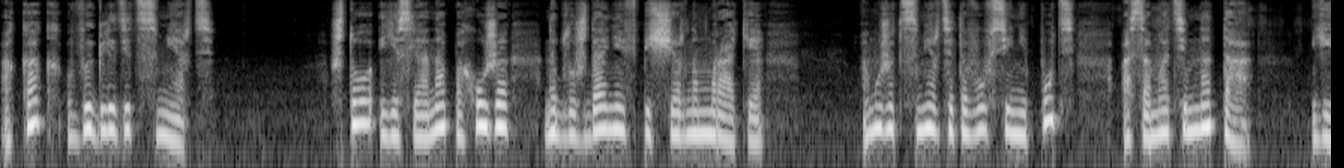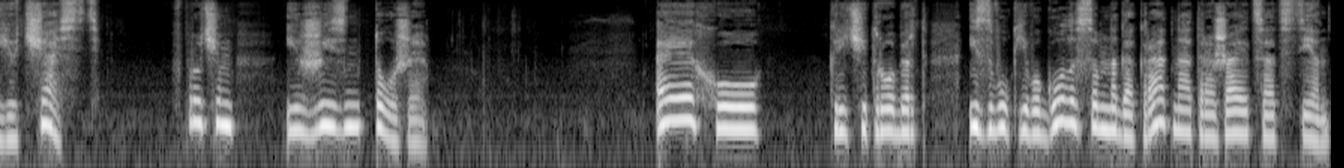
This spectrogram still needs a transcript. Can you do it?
а как выглядит смерть? Что, если она похожа на блуждание в пещерном мраке? А может, смерть — это вовсе не путь, а сама темнота, ее часть. Впрочем, и жизнь тоже. «Эхо!» — кричит Роберт, и звук его голоса многократно отражается от стен.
